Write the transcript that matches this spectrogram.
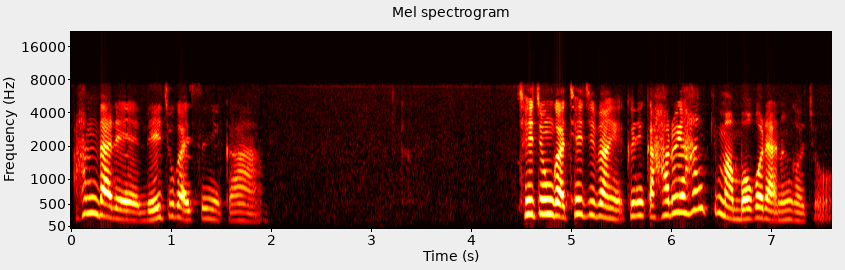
한 달에 4주가 있으니까 체중과 체지방이, 그러니까 하루에 한 끼만 먹으라는 거죠.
